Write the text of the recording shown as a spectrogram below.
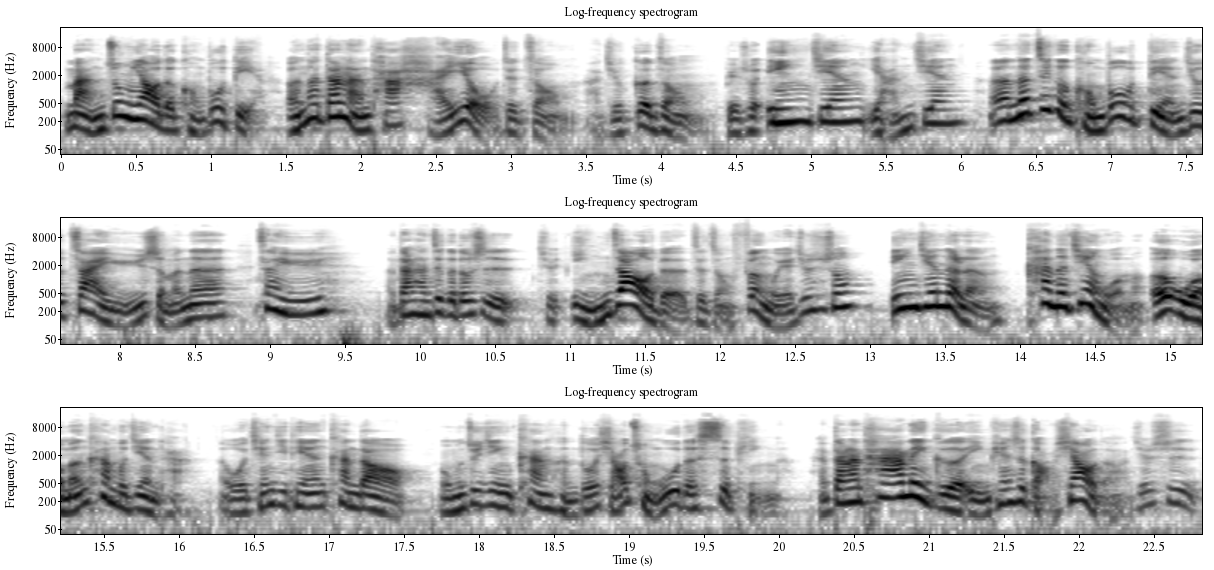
蛮重要的恐怖点，呃，那当然它还有这种啊，就各种，比如说阴间、阳间，呃，那这个恐怖点就在于什么呢？在于。当然，这个都是就营造的这种氛围，就是说阴间的人看得见我们，而我们看不见他。我前几天看到，我们最近看很多小宠物的视频嘛，当然他那个影片是搞笑的啊，就是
